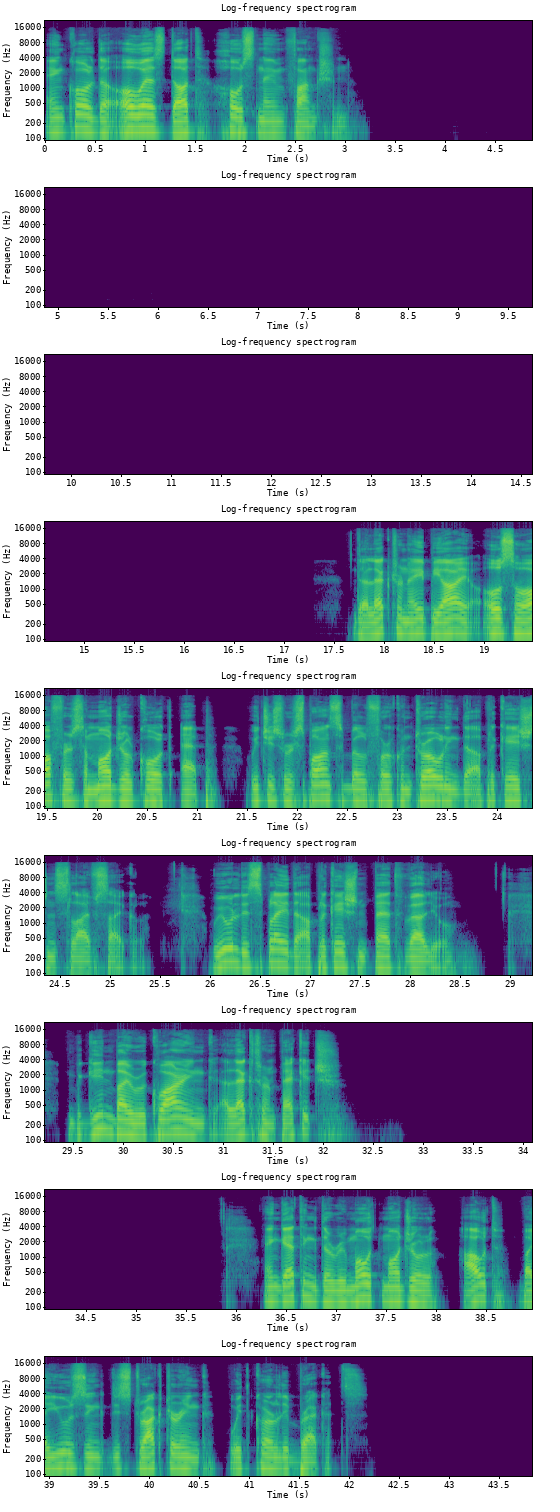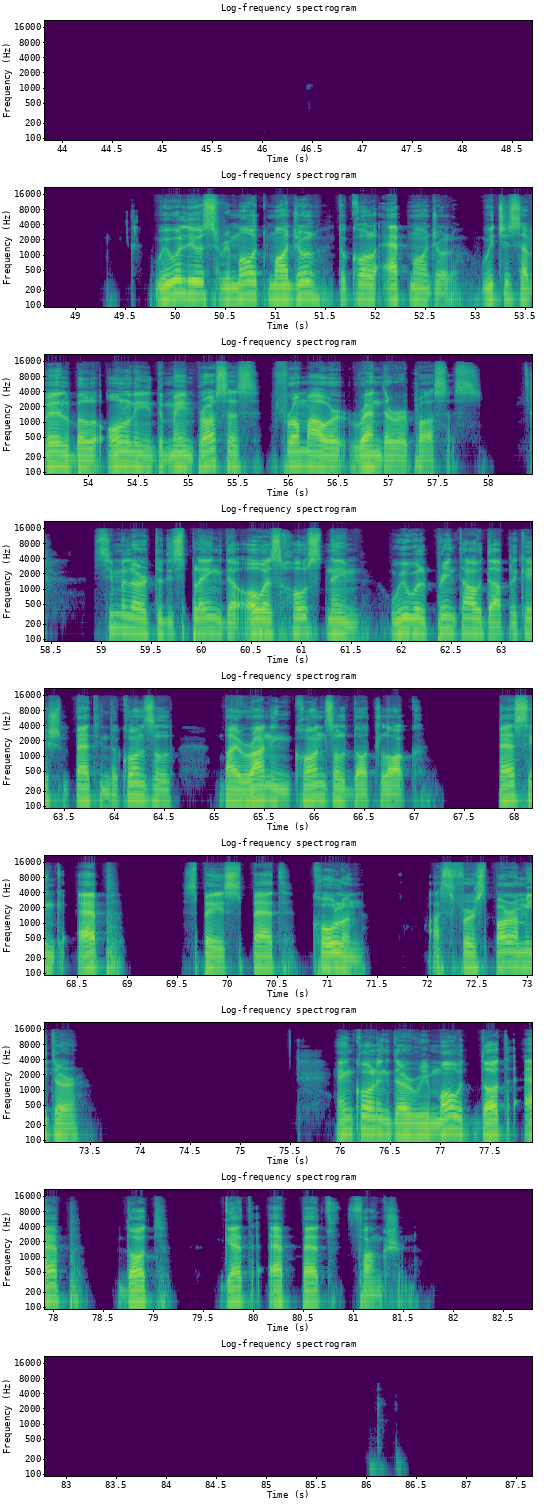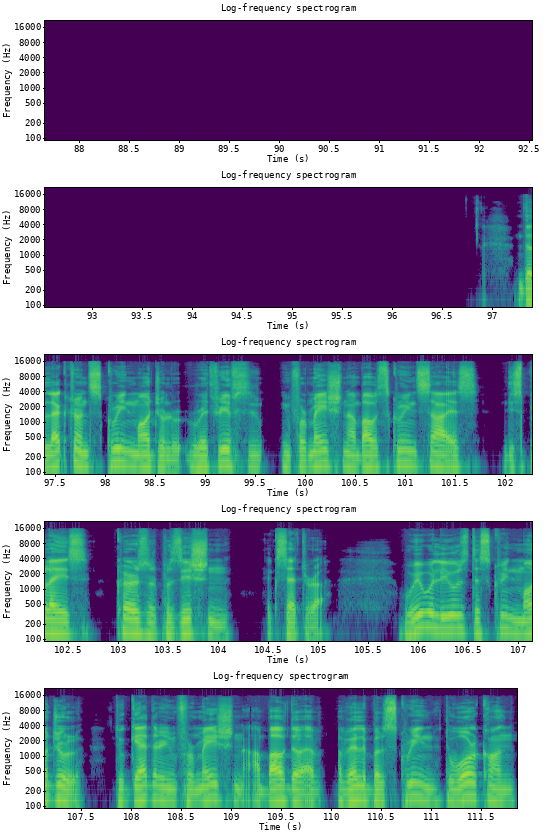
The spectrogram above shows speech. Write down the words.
and call the os.hostname function. The Electron API also offers a module called app, which is responsible for controlling the application's lifecycle. We will display the application path value. Begin by requiring Electron package and getting the remote module out by using destructuring with curly brackets. We will use remote module to call app module, which is available only in the main process from our renderer process. Similar to displaying the OS host name, we will print out the application path in the console by running console.log, passing app space path colon as first parameter and calling the remote.app.app get app path function. The Electron screen module retrieves information about screen size, displays, cursor position, etc. We will use the screen module to gather information about the av available screen to work on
